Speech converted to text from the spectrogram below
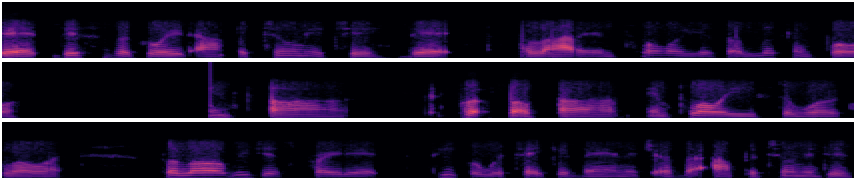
that this is a great opportunity that a lot of employers are looking for uh, for, uh, employees to work, Lord. So, Lord, we just pray that people would take advantage of the opportunities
